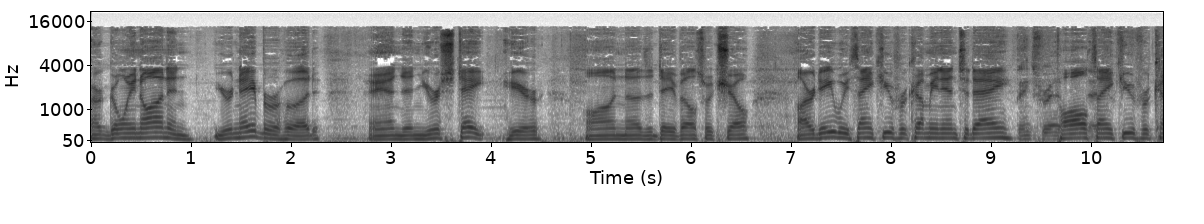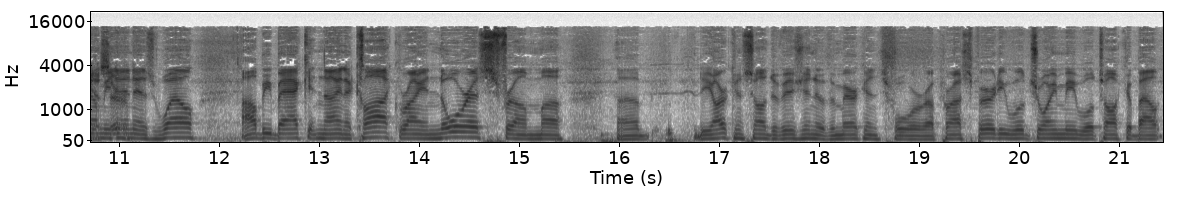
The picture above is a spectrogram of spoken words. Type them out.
are going on in your neighborhood and in your state here on uh, the Dave Elswick Show. RD, we thank you for coming in today. Thanks for Paul, thank you for coming yes, in as well. I'll be back at 9 o'clock. Ryan Norris from uh, uh, the Arkansas Division of Americans for uh, Prosperity will join me. We'll talk about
